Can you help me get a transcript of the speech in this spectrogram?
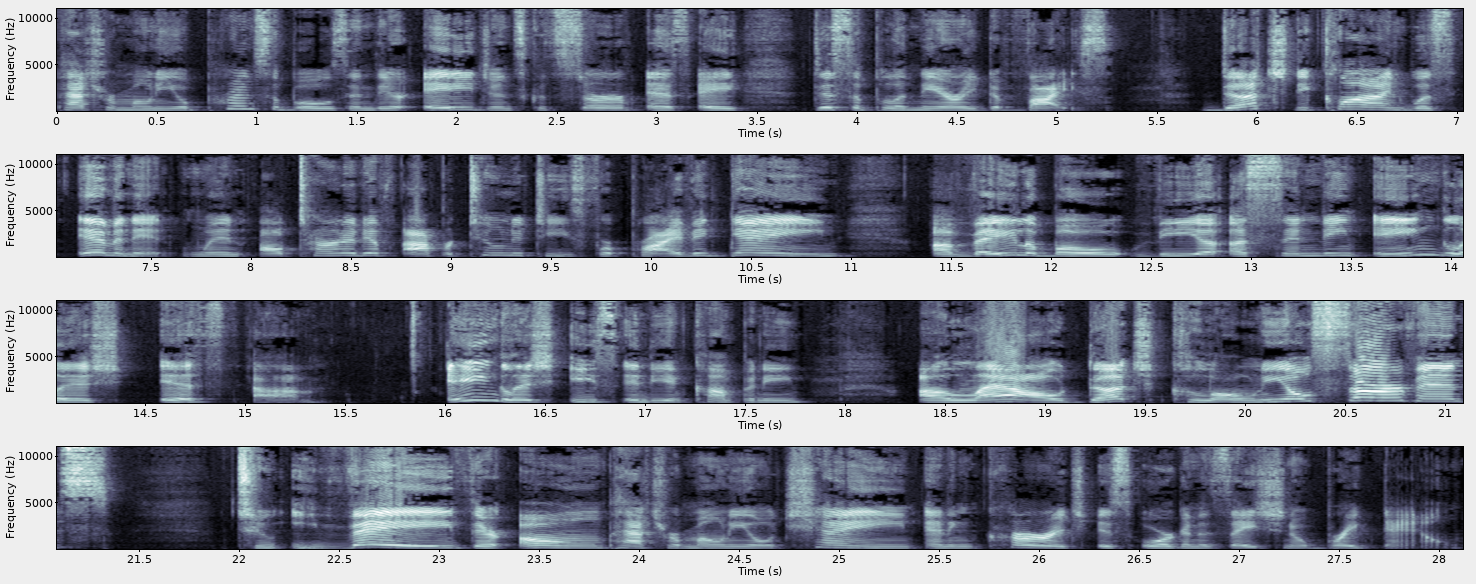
patrimonial principals and their agents could serve as a disciplinary device. Dutch decline was imminent when alternative opportunities for private gain available via ascending English is um, English East Indian Company allow Dutch colonial servants to evade their own patrimonial chain and encourage its organizational breakdown.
